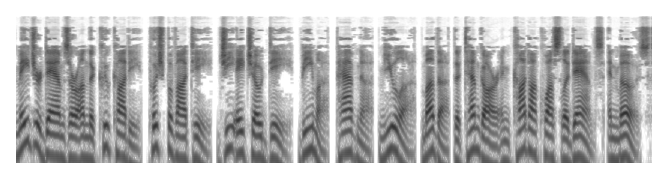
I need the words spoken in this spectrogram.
Major dams are on the Kukadi, Pushpavati, Ghod, Bhima, Pavna, Mula, Mutha the Temghar and Khadakwasla dams and Mose.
